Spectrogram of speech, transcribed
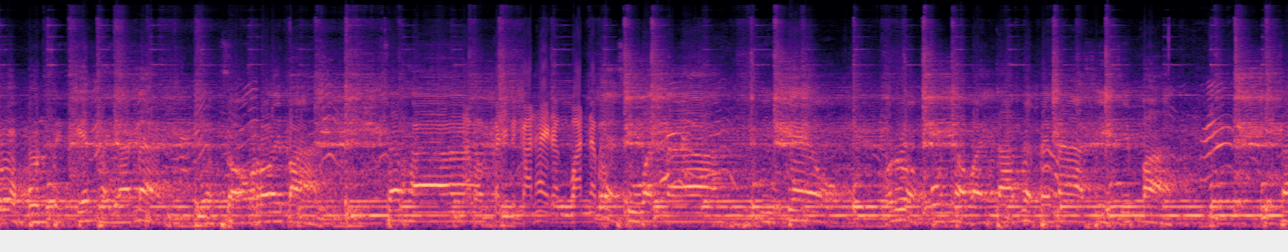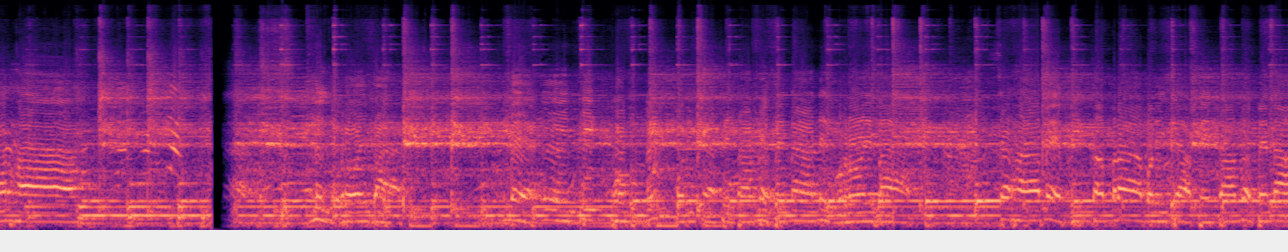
ร่วมบุญเป็นเก็บพญานาคสองร้อยบาท นะผมก็จะมีการให้รางวัลนะผแม่มสุวรรณาสิงแก้วร่วมบุญถวายตามด้วยเป็นหน้า40 บาทสาธา100 บาท แม่เอ้ยทิพย์ผมนึกบริจาคเป็นตามด้วยเป็นหน้า100 บาทสถาแม่พิมพ์ตำราบริจาคเป็นตามด้วยเป็นหน้า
